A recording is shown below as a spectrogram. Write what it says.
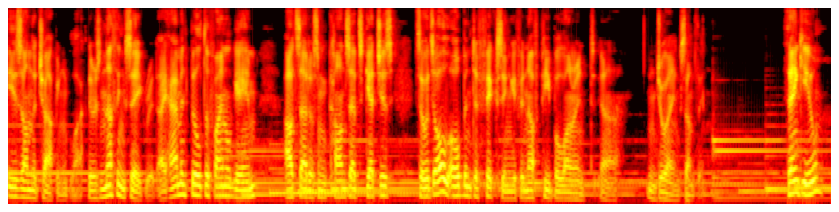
is on the chopping block. There's nothing sacred. I haven't built a final game outside of some concept sketches, so it's all open to fixing if enough people aren't uh, enjoying something. Thank you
